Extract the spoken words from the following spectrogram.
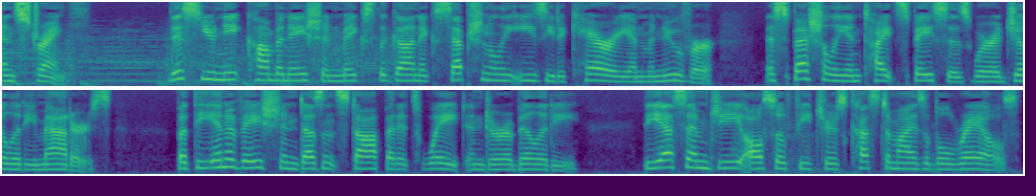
and strength. This unique combination makes the gun exceptionally easy to carry and maneuver, especially in tight spaces where agility matters. But the innovation doesn't stop at its weight and durability. The SMG also features customizable rails,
